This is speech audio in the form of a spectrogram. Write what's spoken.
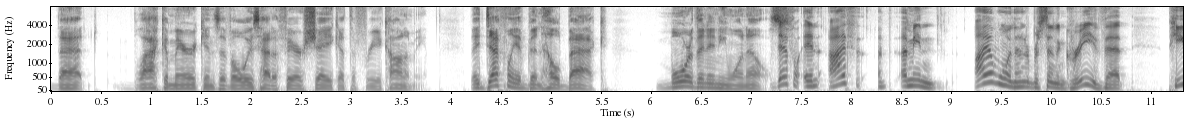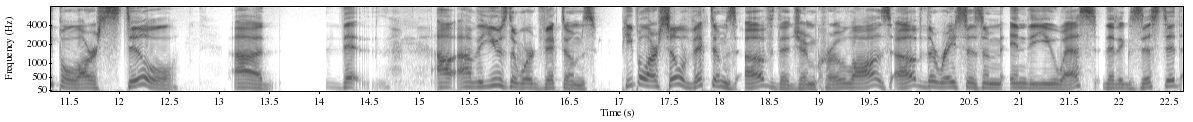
that black americans have always had a fair shake at the free economy they definitely have been held back more than anyone else Definitely. And I, th- I mean, I 100% agree that people are still, uh, that I'll, I'll use the word victims. People are still victims of the Jim Crow laws, of the racism in the U.S. that existed,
